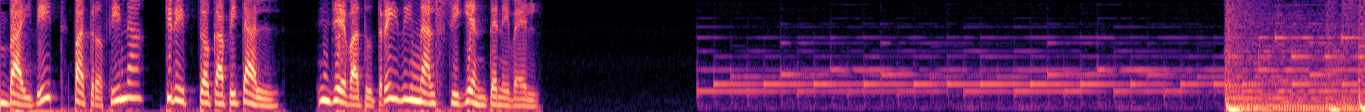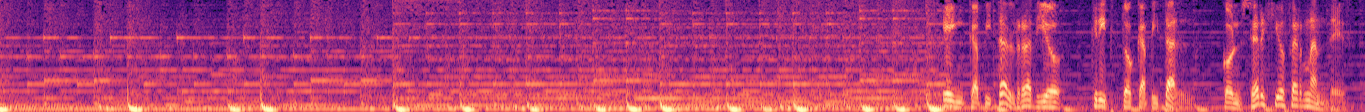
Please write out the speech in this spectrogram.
Bybit patrocina Crypto Capital. Lleva tu trading al siguiente nivel. En Capital Radio, Cripto Capital, con Sergio Fernández.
